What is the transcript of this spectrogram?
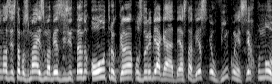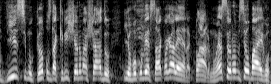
nós estamos mais uma vez visitando outro campus do UniBH. Desta vez eu vim conhecer o novíssimo campus da Cristiano Machado e eu vou conversar com a galera. Claro, não é seu nome e seu bairro.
